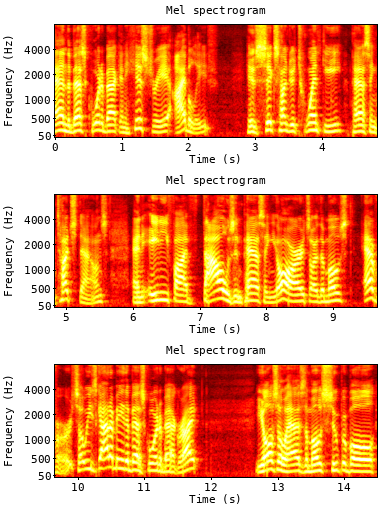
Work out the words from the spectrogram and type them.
and the best quarterback in history, I believe. His 620 passing touchdowns and 85,000 passing yards are the most ever, so he's got to be the best quarterback, right? He also has the most Super Bowl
